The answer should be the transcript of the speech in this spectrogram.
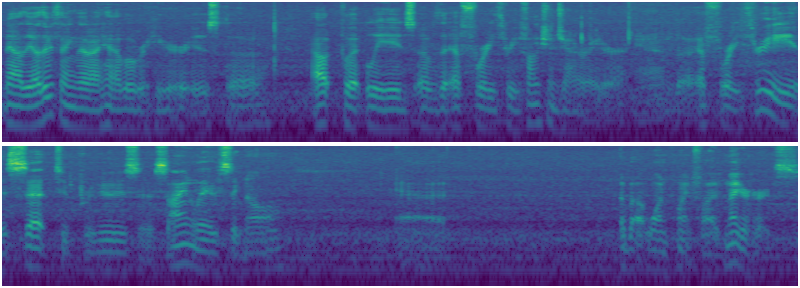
Now the other thing that I have over here is the output leads of the F43 function generator. And the F43 is set to produce a sine wave signal about 1.5 megahertz.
